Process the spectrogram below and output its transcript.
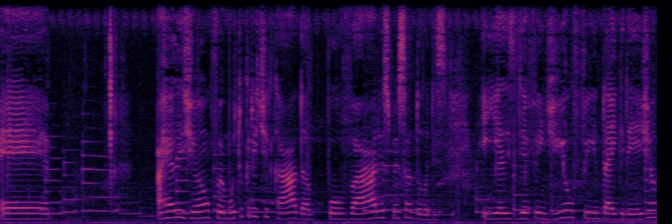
É, a religião foi muito criticada por vários pensadores e eles defendiam o fim da igreja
